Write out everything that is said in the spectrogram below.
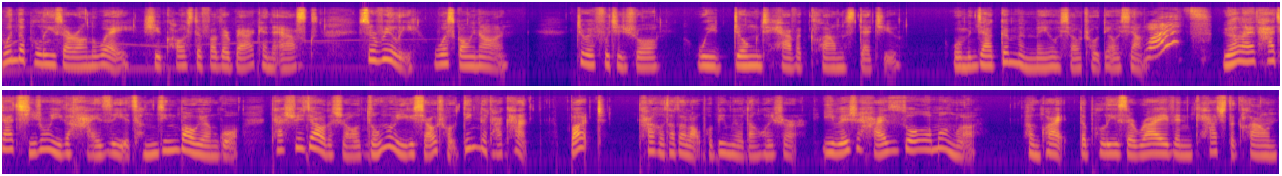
When the police are on the way, she calls the father back and asks, So really, what's going on? 这位父亲说，We don't have a clown statue. 我们家根本没有小丑雕像。What? 原来他家其中一个孩子也曾经抱怨过，他睡觉的时候总有一个小丑盯着他看。But 他和他的老婆并没有当回事儿，以为是孩子做噩梦了。很快，the police arrive and catch the clown,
